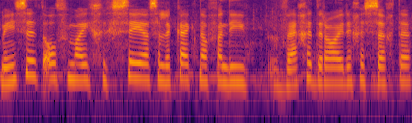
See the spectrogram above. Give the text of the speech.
Mense het al vir my gesê as hulle kyk na van die weggedraaide gesigte,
